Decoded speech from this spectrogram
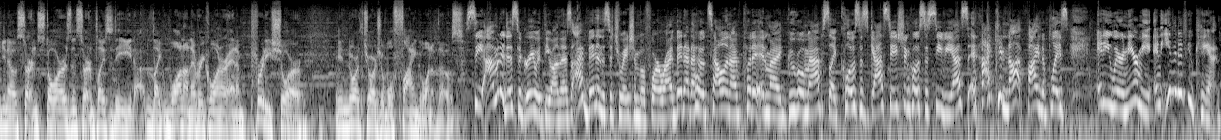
you know, certain stores and certain places to eat, uh, like one on every corner, and I'm pretty sure in North Georgia we'll find one of those. See, I'm going to disagree with you on this. I've been in the situation before where I've been at a hotel and I've put it in my Google Maps, like closest gas station, closest CVS, and I cannot find a place anywhere near me. And even if you can,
